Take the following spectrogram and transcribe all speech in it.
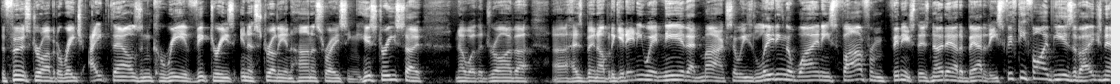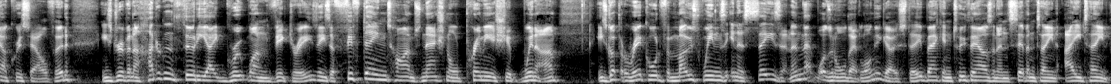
the first driver to reach 8,000 career victories in Australian harness racing history. So, no other driver uh, has been able to get anywhere near that mark. So he's leading the way and he's far from finished. There's no doubt about it. He's 55 years of age now, Chris Alford. He's driven 138 Group 1 victories. He's a 15 times national premiership winner. He's got the record for most wins in a season, and that wasn't all that long ago, Steve. Back in 2017 18,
